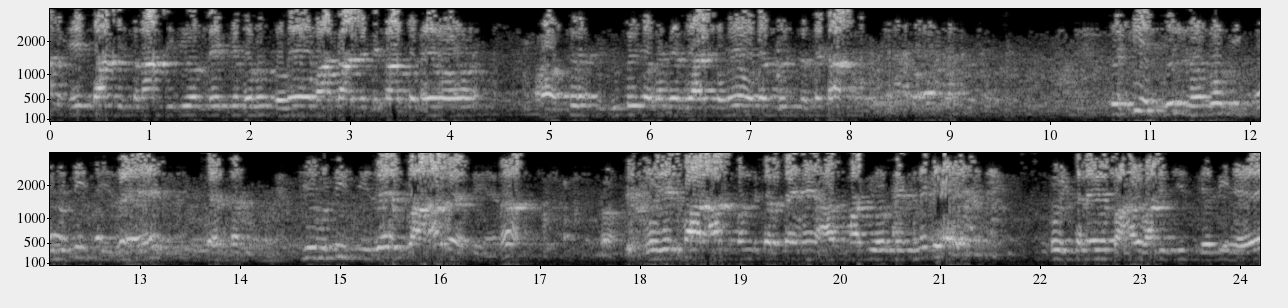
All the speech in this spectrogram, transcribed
तो एक बार विश्वनाथ जी की ओर देख के बोलो तुम्हें माता के पिता तुम्हें और फिर दूसरे का नज़र जाए तुम्हें बंधु पिता इसलिए जिन लोगों की कीमती चीज़ें कीमती चीज़ें बाहर रहती है ना वो एक बार आँख बंद करते हैं, आत्मा की ओर देखने के लिए। तो इतने बाहर वाली चीज़ कहती है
